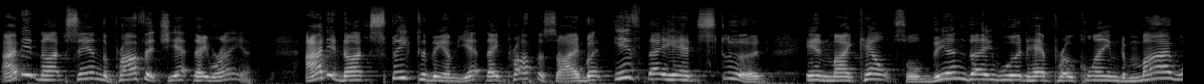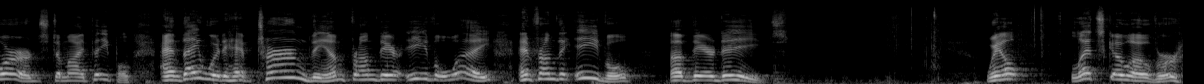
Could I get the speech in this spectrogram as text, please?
I did not send the prophets, yet they ran. I did not speak to them, yet they prophesied. But if they had stood, in my counsel, then they would have proclaimed my words to my people, and they would have turned them from their evil way and from the evil of their deeds. Well, let's go over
